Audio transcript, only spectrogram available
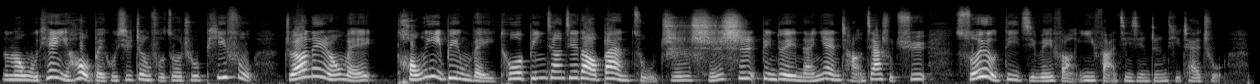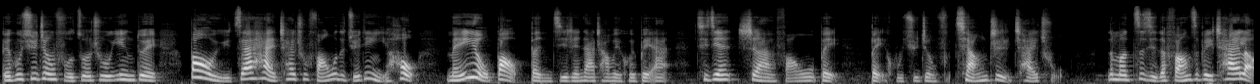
那么五天以后，北湖区政府作出批复，主要内容为。同意并委托滨江街道办组织实施，并对南燕厂家属区所有地级危房依法进行整体拆除。北湖区政府作出应对暴雨灾害拆除房屋的决定以后，没有报本级人大常委会备案。期间，涉案房屋被北湖区政府强制拆除。那么自己的房子被拆了，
